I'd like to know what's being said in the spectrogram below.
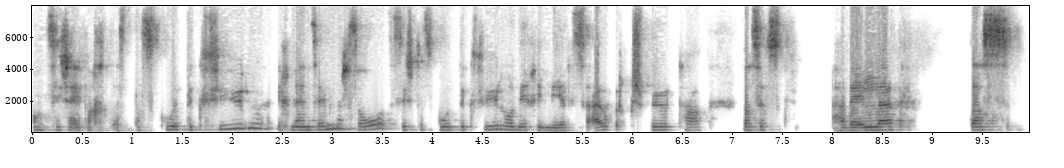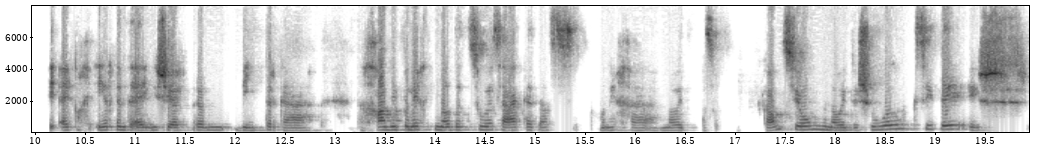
Und es ist einfach das, das gute Gefühl, ich nenne es immer so, das ist das gute Gefühl, das ich in mir selber gespürt habe, dass ich es wollte, dass ich einfach irgendeinem jemandem weitergeben da kann ich vielleicht noch dazu sagen, dass, als ich äh, neu, also ganz jung noch in der Schule war, ist,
